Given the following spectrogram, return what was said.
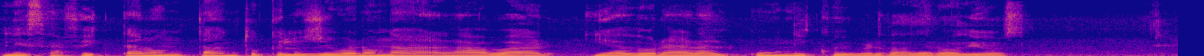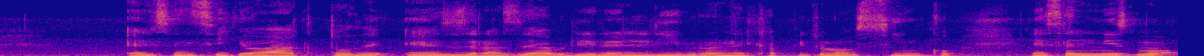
les afectaron tanto que los llevaron a alabar y adorar al único y verdadero Dios. El sencillo acto de Esdras de abrir el libro en el capítulo 5 es el mismo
